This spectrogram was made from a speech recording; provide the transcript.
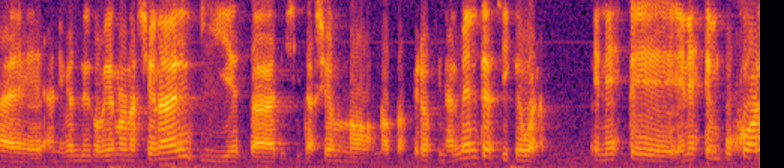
eh, a nivel del gobierno nacional y esa licitación no, prosperó finalmente, así que bueno, en este, en este empujón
